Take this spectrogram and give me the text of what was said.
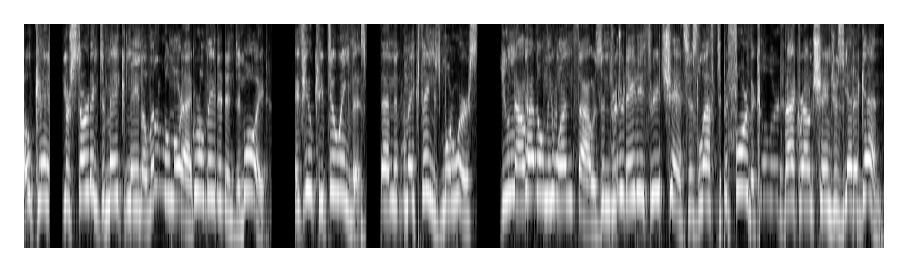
Okay, you're starting to make me a little more aggravated and annoyed. If you keep doing this, then it will make things more worse. You now have only 1,183 chances left before the colored background changes yet again.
